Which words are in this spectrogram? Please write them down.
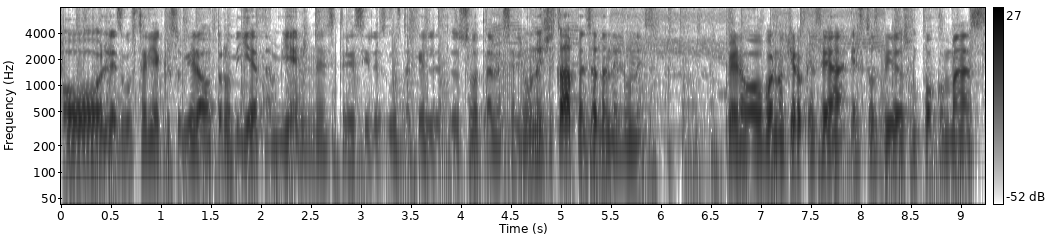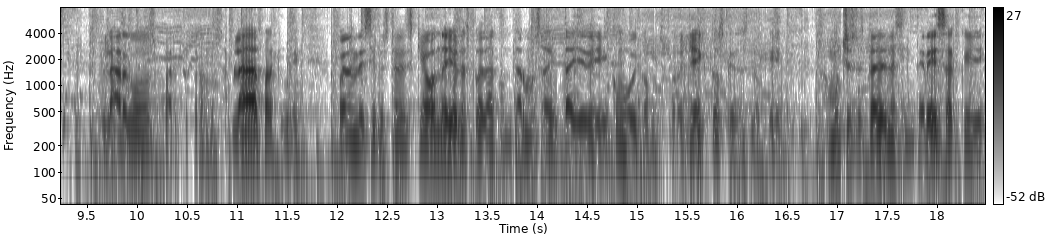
o les gustaría que subiera otro día también. Este, si les gusta que suba tal vez el lunes. Yo estaba pensando en el lunes. Pero bueno, quiero que sea estos videos un poco más largos para que podamos hablar, para que me puedan decir ustedes qué onda, yo les pueda contar más a detalle de cómo voy con mis proyectos, que eso es lo que a muchos de ustedes les interesa, que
